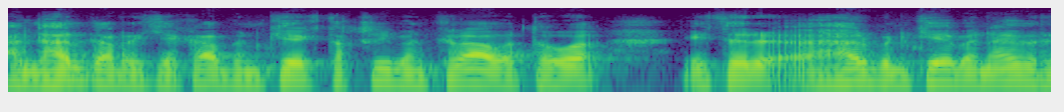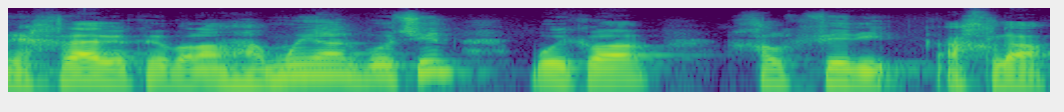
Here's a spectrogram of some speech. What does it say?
هەل هەر گەڕێکێکا بنکێک تقریبان کراوەتەوە ئیتر هەر بنکێ بە ناوی ڕێکخراوێکەوە بەڵام هەمویان بۆچین بۆیکەوە خەڵک فێری ئەخلاق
